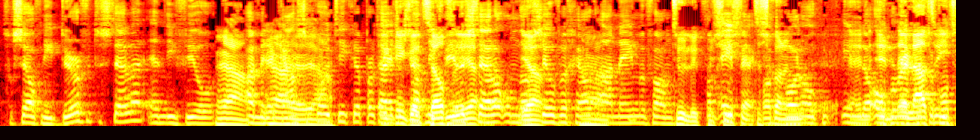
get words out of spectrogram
zichzelf niet durven te stellen en die veel Ja, Amerikaanse ja, ja, ja. politieke partijen zichzelf niet hetzelfde, willen ja. stellen omdat Ja. ze heel veel geld Ja. aannemen van, Tuurlijk, van precies. APEC, Het is wat gewoon een- ook in En, de open en laten te we iets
